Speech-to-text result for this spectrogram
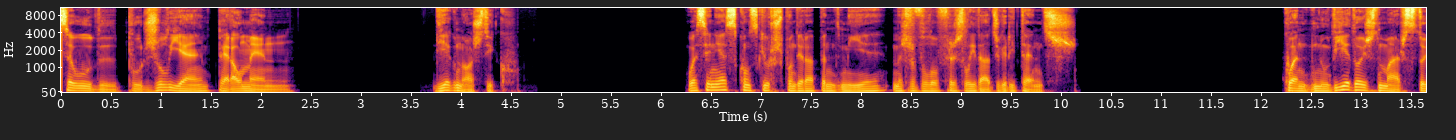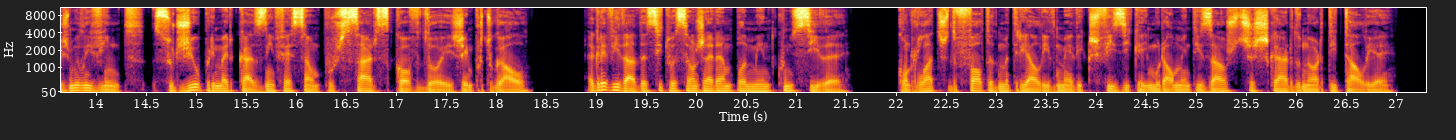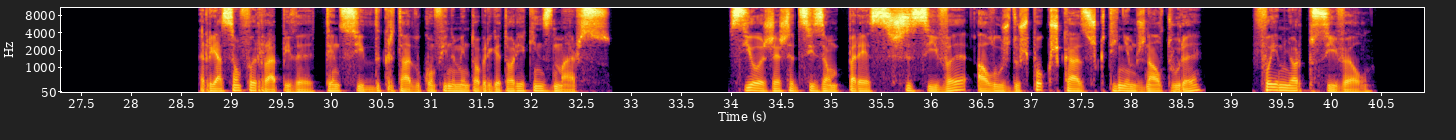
Saúde por Julian Perelman. Diagnóstico. O SNS conseguiu responder à pandemia, mas revelou fragilidades gritantes. Quando, no dia 2 de março de 2020, surgiu o primeiro caso de infecção por SARS-CoV-2 em Portugal, a gravidade da situação já era amplamente conhecida, com relatos de falta de material e de médicos física e moralmente exaustos a chegar do norte de Itália. A reação foi rápida, tendo sido decretado o confinamento obrigatório a 15 de março. Se hoje esta decisão parece excessiva, à luz dos poucos casos que tínhamos na altura, foi a melhor possível.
